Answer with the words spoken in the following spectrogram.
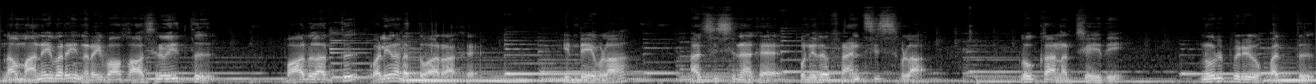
நம் அனைவரை நிறைவாக ஆசீர்வதித்து பாதுகாத்து வழிநடத்துவாராக. இன்றைய விழா அசிசினக புனித பிரான்சிஸ் விழா. லூக்கா நற்செய்தி நூல் பிரிவு பத்து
